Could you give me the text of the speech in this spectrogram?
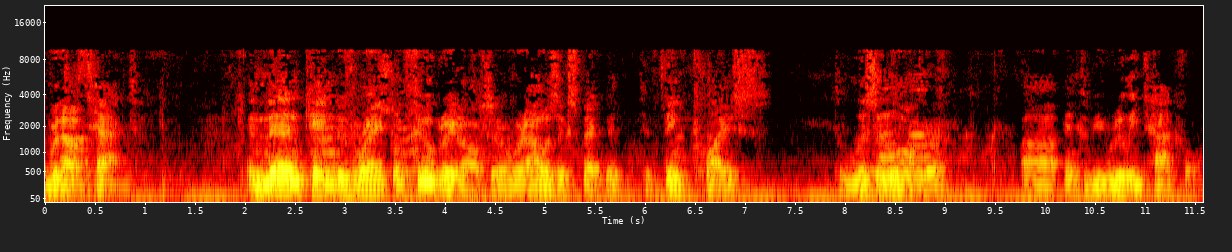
without tact. And then came this rank of field grade officer where I was expected to think twice, to listen longer, uh, and to be really tactful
